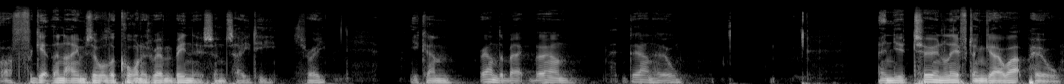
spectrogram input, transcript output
I forget the names of all the corners. We haven't been there since '83. You come round the back, down downhill, and you turn left and go uphill,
